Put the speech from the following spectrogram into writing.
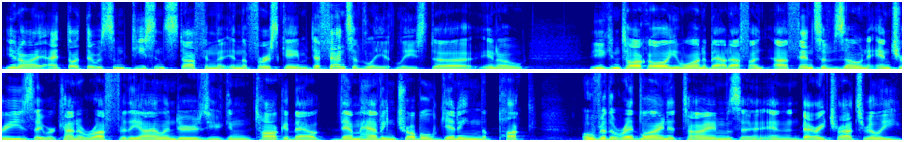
You know, I, I, thought there was some decent stuff in the in the first game, defensively at least. Uh, you know, you can talk all you want about off- offensive zone entries. They were kind of rough for the Islanders. You can talk about them having trouble getting the puck over the red line at times. And Barry Trotz really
